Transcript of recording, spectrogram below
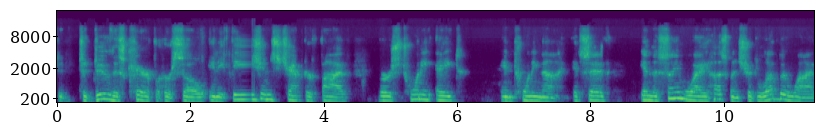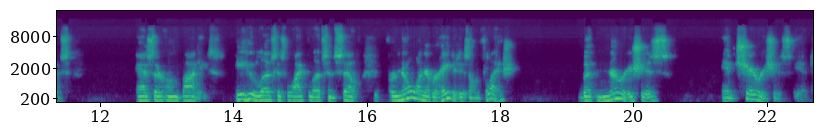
to, to do this care for her soul in Ephesians chapter 5, verse 28 and 29. It says, In the same way, husbands should love their wives as their own bodies. He who loves his wife loves himself. For no one ever hated his own flesh, but nourishes and cherishes it,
